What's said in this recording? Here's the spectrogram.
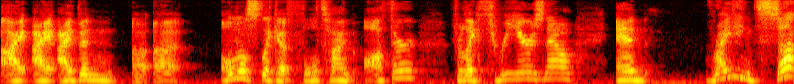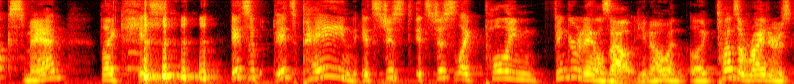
I, I I've been uh, uh, almost like a full time author for like three years now, and writing sucks, man. Like it's it's a it's pain. It's just it's just like pulling fingernails out, you know. And like tons of writers,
